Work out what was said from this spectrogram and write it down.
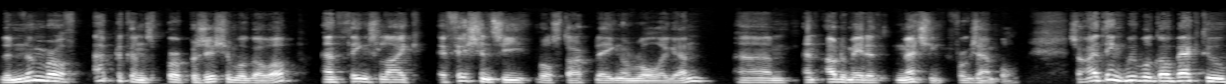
the number of applicants per position will go up, and things like efficiency will start playing a role again, um, and automated matching, for example. So I think we will go back to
